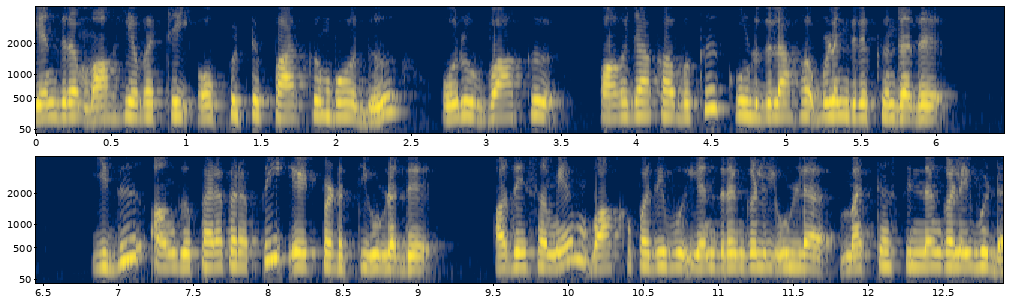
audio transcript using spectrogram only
இயந்திரம் ஆகியவற்றை ஒப்பிட்டு பார்க்கும்போது ஒரு வாக்கு பாஜகவுக்கு கூடுதலாக விழுந்திருக்கின்றது. இது அங்கு பரபரப்பை ஏற்படுத்தியுள்ளது. அதே சமயம் வாக்குப்பதிவு இயந்திரங்களில் உள்ள மற்ற சின்னங்களை விட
